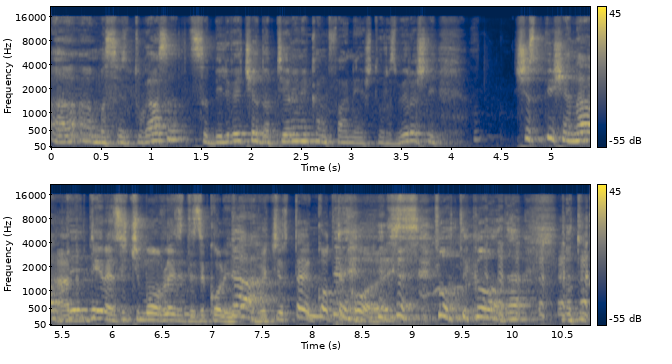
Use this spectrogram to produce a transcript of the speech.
А, ама се, тогава са, са били вече адаптирани към това нещо, разбираш ли? Ще спиш една... А, две- две- адаптиран си, че мога влезете за коли. Да. Вечерта е код такова. такова, да. А тук,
